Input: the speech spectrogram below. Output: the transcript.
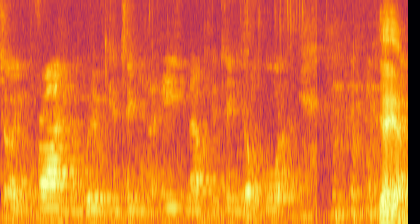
toing and frying, and we would continue to eat and they would continue to order. Yeah, yeah.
